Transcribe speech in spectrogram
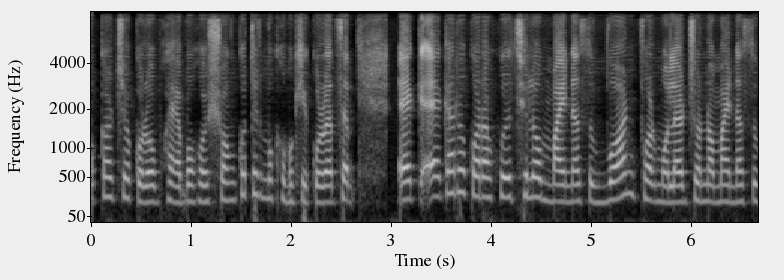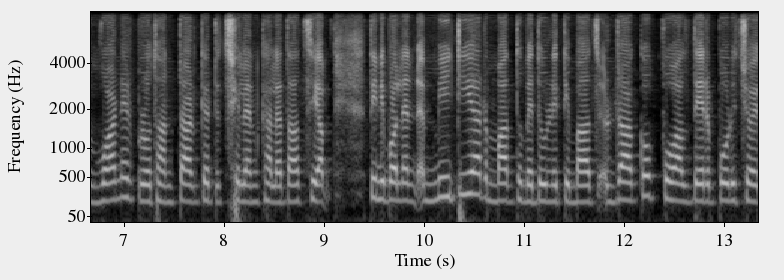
অকার্যকর ও ভয়াবহ সংকটের মুখোমুখি করেছে। এক এগারো করা হয়েছিল মাইনাস ওয়ান ফর্মুলার জন্য, মাইনাস ওয়ানের প্রধান টার্গেট ছিলেন খালেদা জিয়া। তিনি বলেন, মিডিয়ার মাধ্যমে দুর্নীতিবাজ রাঘব পোয়ালদের পরিচয়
